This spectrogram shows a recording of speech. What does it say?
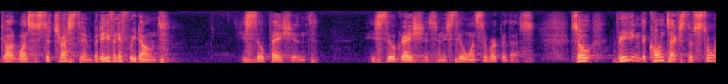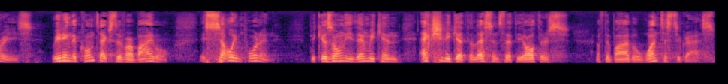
God wants us to trust Him, but even if we don't, He's still patient, He's still gracious, and He still wants to work with us. So, reading the context of stories Reading the context of our Bible is so important because only then we can actually get the lessons that the authors of the Bible want us to grasp.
